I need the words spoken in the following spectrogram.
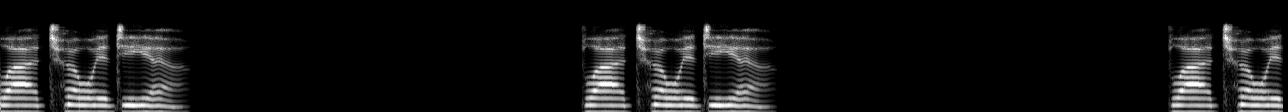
Platoidea Platoidea Platoidea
